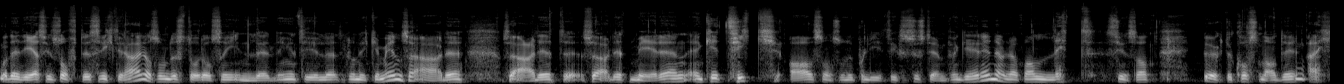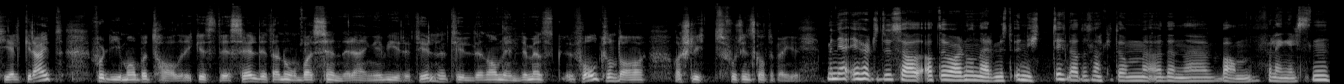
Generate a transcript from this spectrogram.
Og Det er det jeg syns ofte svikter her. og Som det står også i innledningen til kronikken min, så er det, så er det, et, så er det et mer en, en kritikk av sånn som det politiske systemet fungerer. Nemlig at man lett syns at økte kostnader er helt greit, fordi man betaler ikke det selv. Dette er noe man bare sender regninger videre til, til den alminnelige folk, som da har slitt for sine skattepenger. Men jeg, jeg, hørte du sa at det var noe nærmest unyttig da du snakket om uh, denne baneforlengelsen.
